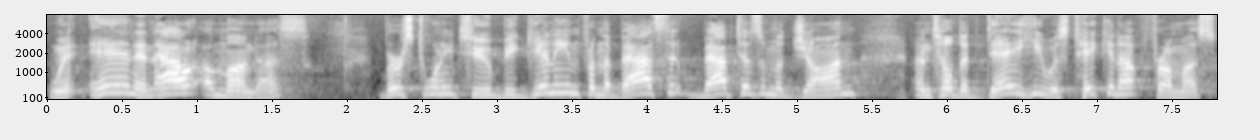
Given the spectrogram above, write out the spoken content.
went in and out among us, Verse 22 beginning from the baptism of John until the day he was taken up from us,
